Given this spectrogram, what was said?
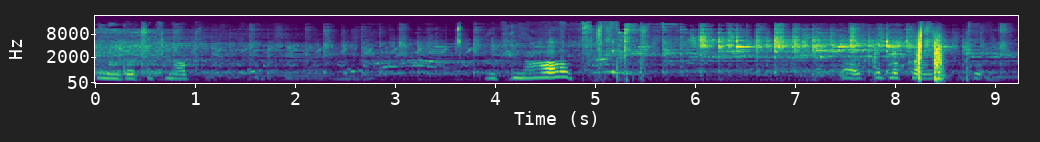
Oh mein Gott, wie knapp. Wie knapp. Ja, es gibt noch keinen.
